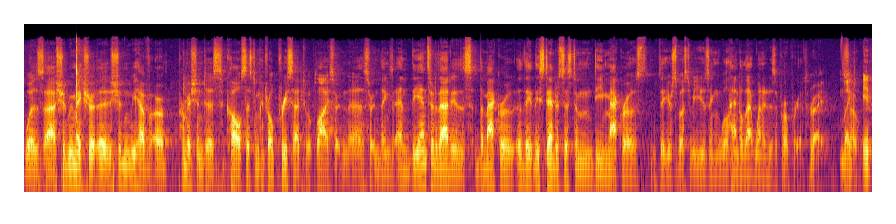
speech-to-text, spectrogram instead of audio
was, uh, should we make sure? Uh, shouldn't we have uh, permission to call system control preset to apply certain uh, certain things? And the answer to that is the macro, uh, the, the standard systemd macros that you're supposed to be using will handle that when it is appropriate. Right. Like So it,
